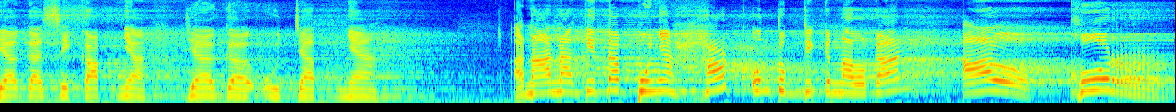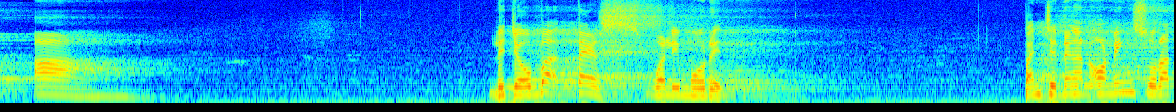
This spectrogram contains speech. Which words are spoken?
jaga sikapnya, jaga ucapnya. Anak-anak kita punya hak untuk dikenalkan Al-Quran. Coba tes wali murid. Panjenengan oning surat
